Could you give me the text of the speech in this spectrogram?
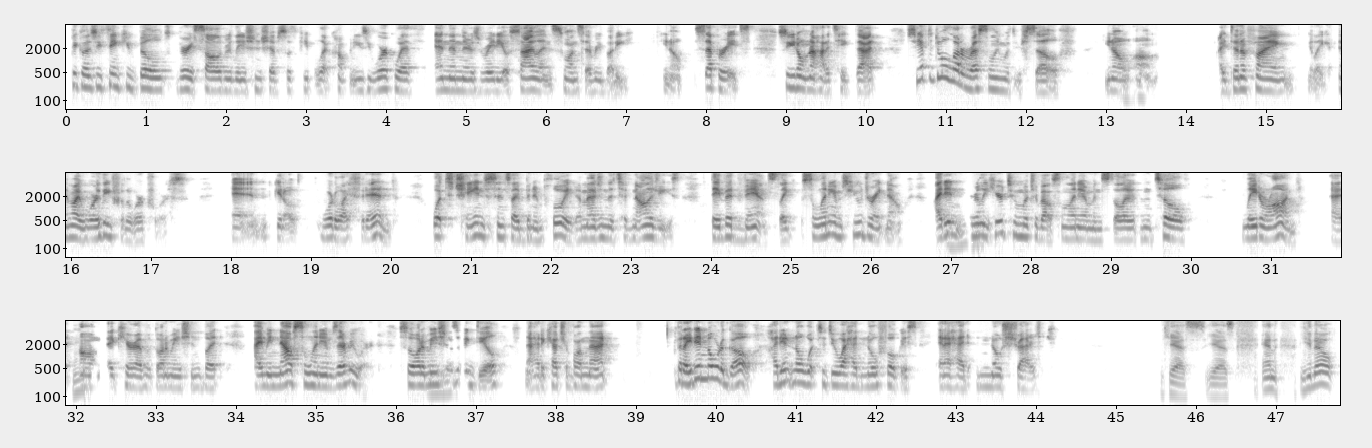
because you think you build very solid relationships with people at companies you work with, and then there's radio silence once everybody you know separates. So you don't know how to take that. So you have to do a lot of wrestling with yourself. You know, mm-hmm. um, identifying like, am I worthy for the workforce? And you know, where do I fit in? What's changed since I've been employed? Imagine the technologies they've advanced. Like Selenium's huge right now. I didn't mm-hmm. really hear too much about Selenium until until later on at mm-hmm. um, at with automation. But I mean, now Selenium's everywhere. So automation is mm-hmm. a big deal. I had to catch up on that. But I didn't know where to go. I didn't know what to do. I had no focus and I had no strategy. Yes, yes. And you know,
